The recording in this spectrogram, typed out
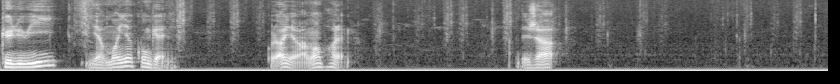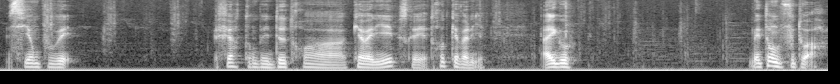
que lui, il y a moyen qu'on gagne. Ou alors il y a vraiment un problème. déjà, si on pouvait faire tomber 2-3 cavaliers, parce qu'il y a trop de cavaliers. Allez, go Mettons le foutoir.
